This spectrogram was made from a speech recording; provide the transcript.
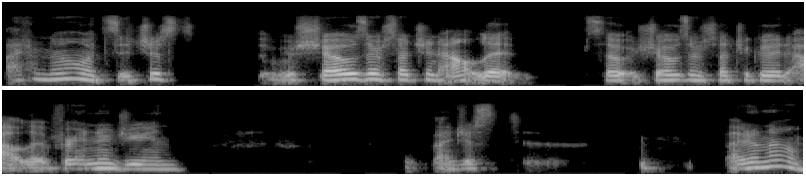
I don't know, it's it's just shows are such an outlet. So shows are such a good outlet for energy and I just I don't know.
